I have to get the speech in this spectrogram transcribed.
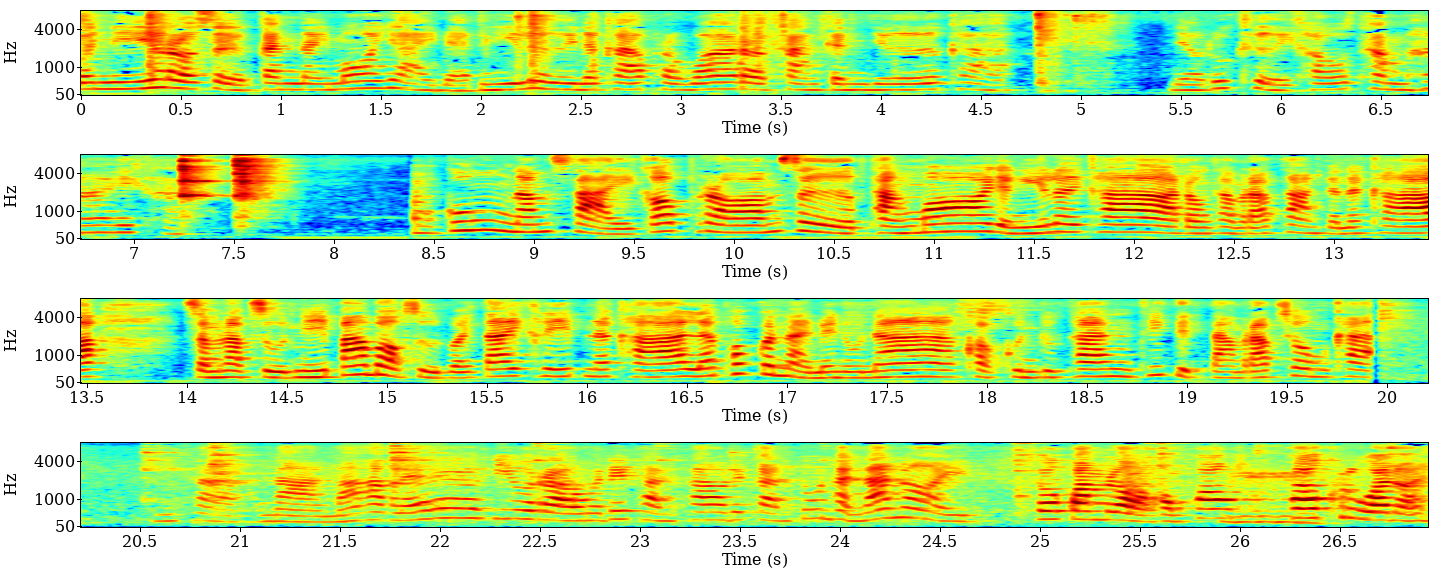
วันนี้เราเสิร์ฟกันในหม้อใหญ่แบบนี้เลยนะคะ เพราะว่าเราทานกันเยอะค่ะ เดี๋ยวลูกเขยเขาทำให้ค่ะกุ้งน้ำใสก็พร้อมเสิร์ฟทั้งหม้ออย่างนี้เลยค่ะลองทำรับทานกันนะคะสำหรับสูตรนี้ป้าบอกสูตรไว้ใต้คลิปนะคะ และพบกันใหม่เมนูหน้า ขอบคุณทุกท่านที่ติดตามรับชมค่ะ นี่ค่ะ นานมากแล้วที่เราไม่ได้ทานข้าวด้วยกันตุ้นหันหน้าหน่อย โชว์ความหล่อของพ่อพ่อครัวหน่อย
